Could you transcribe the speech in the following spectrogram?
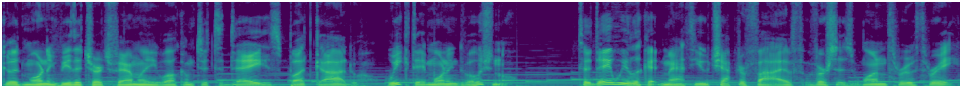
Good morning, Be the Church family. Welcome to today's But God weekday morning devotional. Today we look at Matthew chapter 5, verses 1 through 3.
